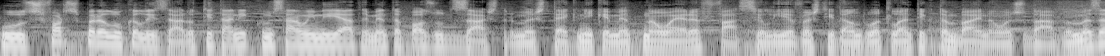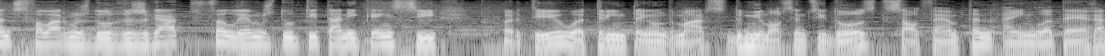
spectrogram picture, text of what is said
Os esforços para localizar o Titanic começaram imediatamente após o desastre, mas tecnicamente não era fácil e a vastidão do Atlântico também não ajudava. Mas antes de falarmos do resgate, falemos do Titanic em si, partiu a 31 de março de 1912 de Southampton, em Inglaterra.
